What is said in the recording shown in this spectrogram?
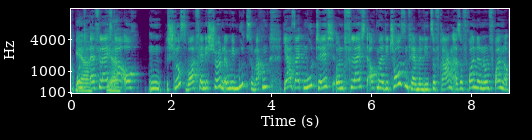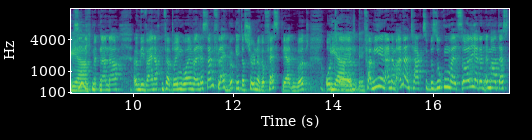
und ja, äh, vielleicht ja. da auch ein Schlusswort fände ich schön, irgendwie Mut zu machen. Ja, seid mutig und vielleicht auch mal die Chosen Family zu fragen, also Freundinnen und Freunde, ob ja. sie nicht miteinander irgendwie Weihnachten verbringen wollen, weil das dann vielleicht wirklich das schönere Fest werden wird. Und ja, äh, Familien an einem anderen Tag zu besuchen, weil es soll ja dann immer das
